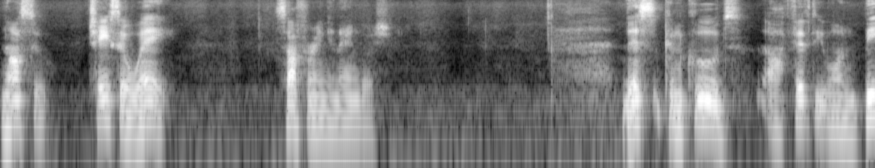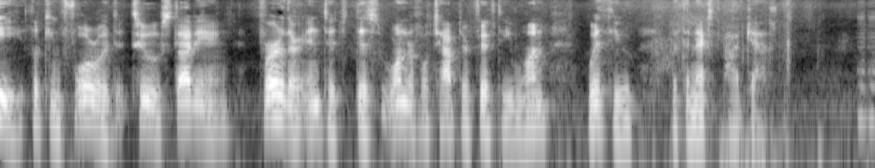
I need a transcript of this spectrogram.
Nasu, chase away suffering and anguish. This concludes uh, 51b, looking forward to studying further into this wonderful chapter 51 with you with the next podcast. Mm-hmm.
